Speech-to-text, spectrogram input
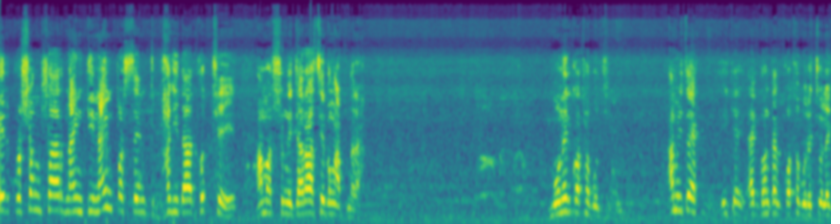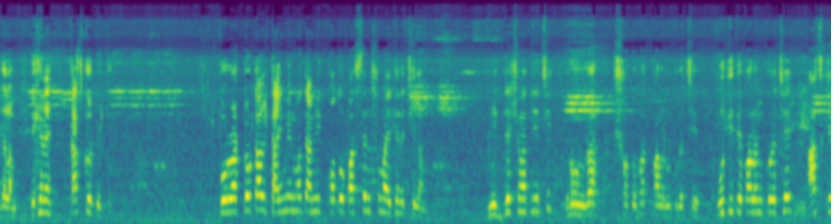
এর প্রশংসার নাইনটি নাইন পার্সেন্ট ভাগিদার হচ্ছে আমার সঙ্গে যারা আছে এবং আপনারা। মনের কথা বলছি কিন্তু। আমি তো এক এক ঘণ্টার কথা বলে চলে গেলাম। এখানে কাজ করবে কে? পুরো টোটাল টাইমের মধ্যে আমি কত পার্সেন্ট সময় এখানে ছিলাম? নির্দেশনা দিয়েছি এবং ওরা শতভাগ পালন করেছে, অতীতে পালন করেছে। আজকে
